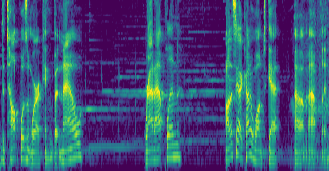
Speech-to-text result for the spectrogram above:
The top wasn't working, but now... Rat Applin... Honestly, I kind of want to get, um, Applin.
